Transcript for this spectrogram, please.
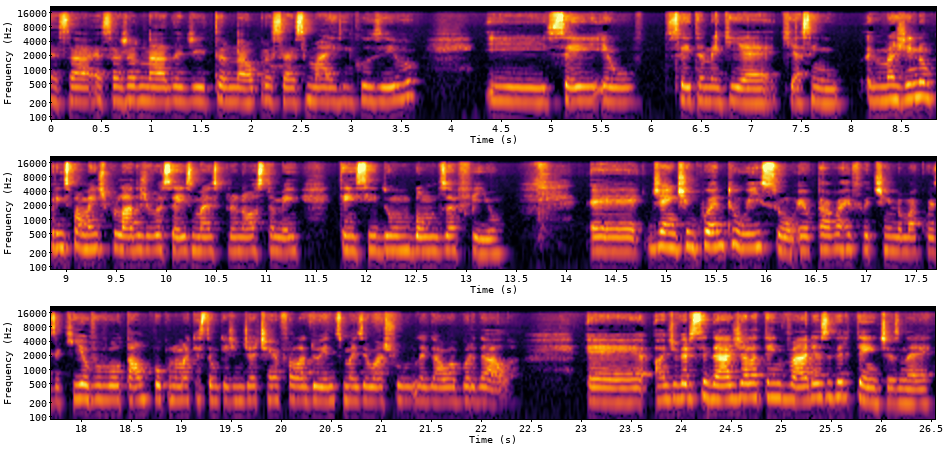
essa, essa jornada de tornar o processo mais inclusivo e sei, eu sei também que é, que assim, eu imagino principalmente para o lado de vocês, mas para nós também tem sido um bom desafio. É, gente, enquanto isso, eu estava refletindo uma coisa aqui, eu vou voltar um pouco numa questão que a gente já tinha falado antes, mas eu acho legal abordá-la. É, a diversidade ela tem várias vertentes, né?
